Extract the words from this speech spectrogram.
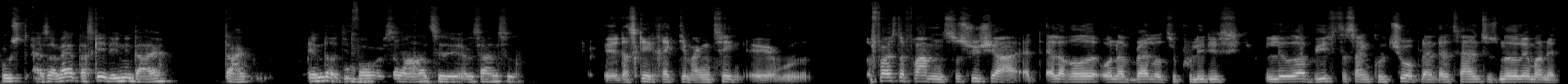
Hos, altså, hvad er det, der er sket inde i dig, der har ændret dit Mm. forhold så meget til Alternativet? Øh, der skete rigtig mange ting. Øh, først og fremmest, så synes jeg, at allerede under valget til politisk leder viste sig en kultur blandt Alternativs medlemmerne,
